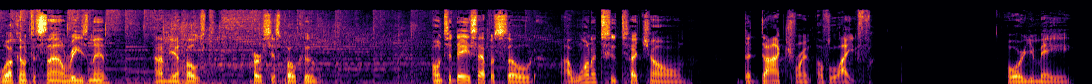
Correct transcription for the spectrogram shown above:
Welcome to Sound Reasoning. I'm your host, Perseus Poku. On today's episode, I wanted to touch on the doctrine of life, or you may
